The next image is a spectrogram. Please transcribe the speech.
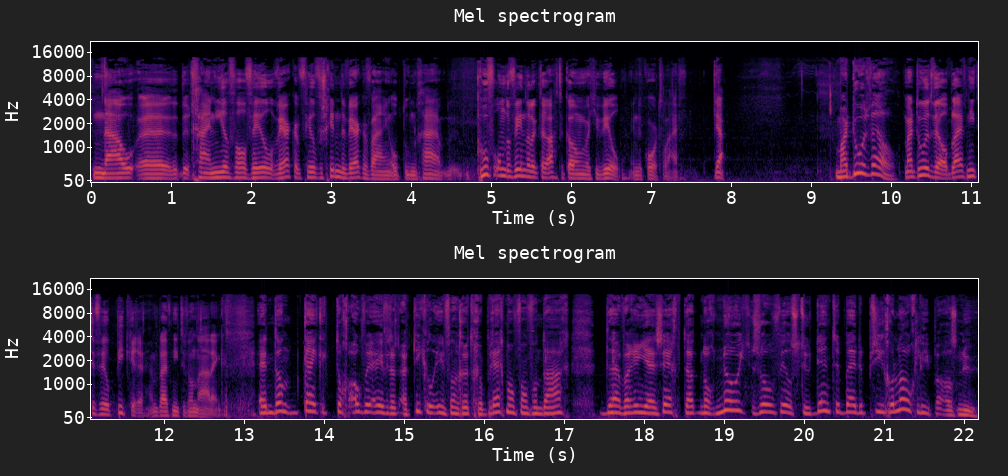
Nou, uh, ga in ieder geval veel, werken, veel verschillende werkervaringen opdoen. Ga proefondervindelijk erachter komen wat je wil in de korte lijf. Ja. Maar doe het wel. Maar doe het wel. Blijf niet te veel piekeren en blijf niet te veel nadenken. En dan kijk ik toch ook weer even dat artikel in van Rutger Brechtman van vandaag... Daar, waarin jij zegt dat nog nooit zoveel studenten bij de psycholoog liepen als nu.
